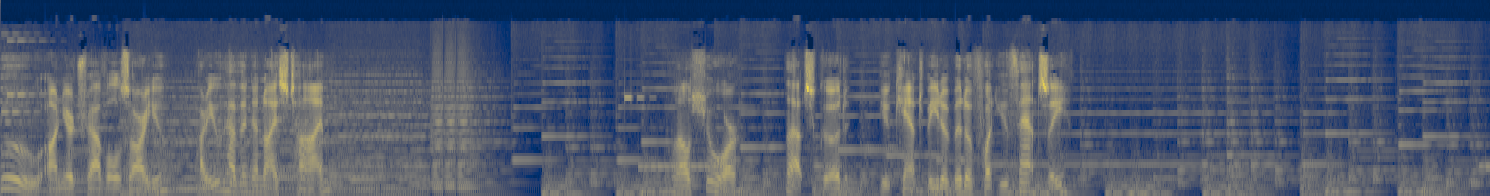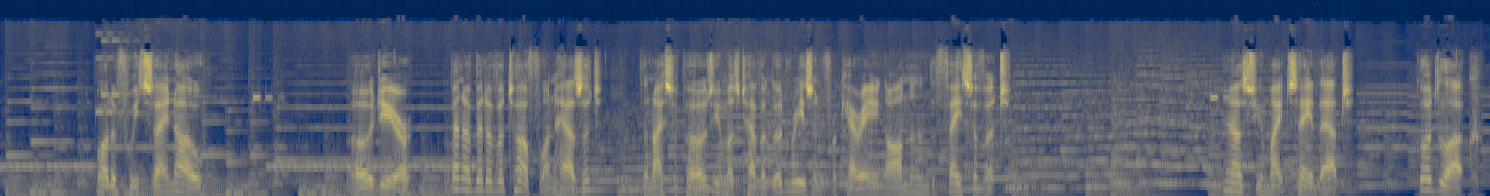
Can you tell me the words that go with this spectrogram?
Ooh, on your travels are you? Are you having a nice time? Well, sure. That's good. You can't beat a bit of what you fancy. What if we say no? Oh dear, been a bit of a tough one, has it? Then I suppose you must have a good reason for carrying on in the face of it. Yes, you might say that. Good luck.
